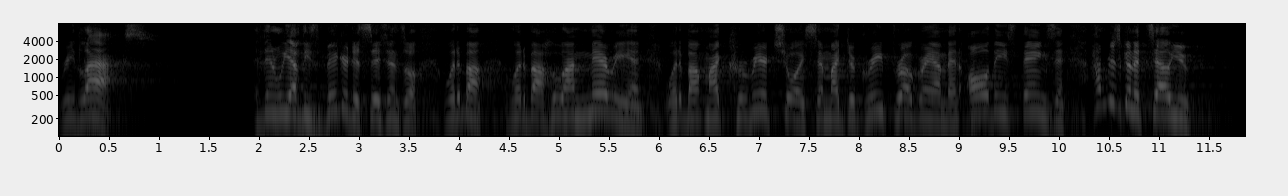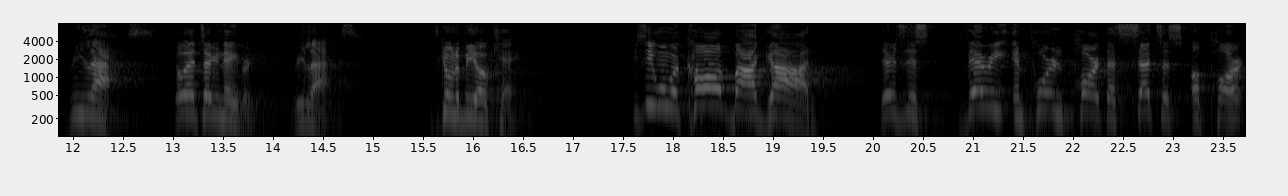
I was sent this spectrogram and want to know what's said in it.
relax. And then we have these bigger decisions. Well, what about what about who I'm marrying? What about my career choice and my degree program and all these things? And I'm just gonna tell you, relax. Go ahead and tell your neighbor relax. It's going to be okay. You see, when we're called by God, there's this very important part that sets us apart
